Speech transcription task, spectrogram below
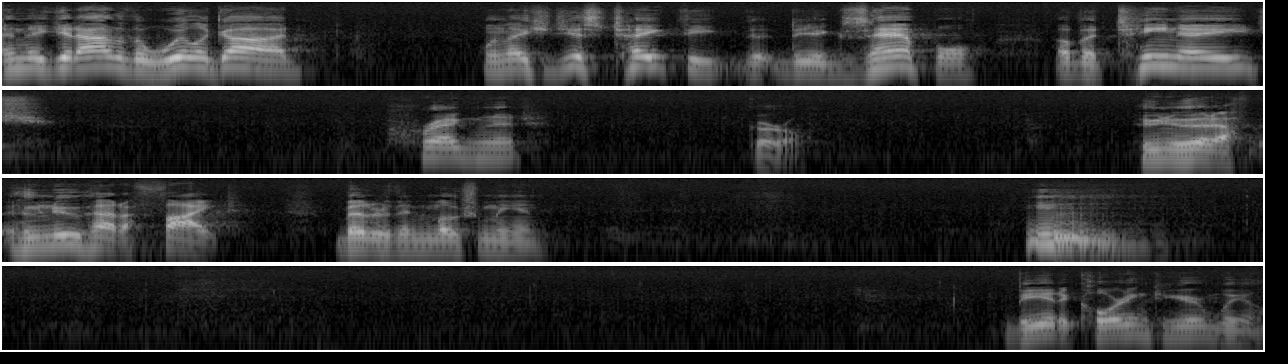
and they get out of the will of God when they should just take the, the, the example of a teenage pregnant girl who knew how to, who knew how to fight better than most men. Hmm. Be it according to your will.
